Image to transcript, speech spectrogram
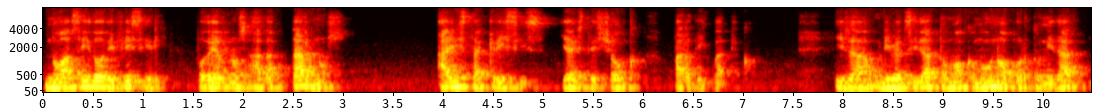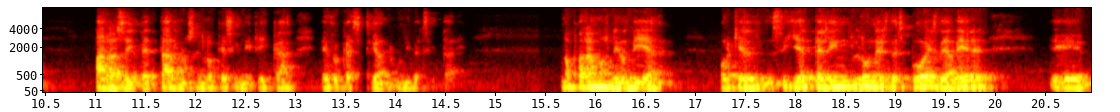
no ha sido difícil podernos adaptarnos a esta crisis y a este shock paradigmático. Y la universidad tomó como una oportunidad para reinventarnos en lo que significa educación universitaria. No paramos ni un día, porque el siguiente lunes, después de haber eh,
